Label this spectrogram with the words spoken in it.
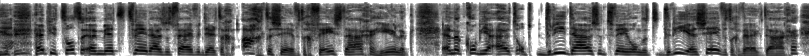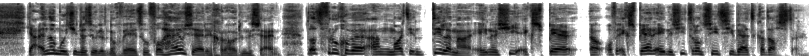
Ja? heb je tot en met 2035 78 feestdagen, heerlijk. En dan kom je uit op 3273 werkdagen. Ja, en dan moet je natuurlijk nog weten hoeveel huizen er in Groningen zijn. Dat vroegen we aan Martin Tillema, energie-expert uh, of expert energietransitie bij het kadaster.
